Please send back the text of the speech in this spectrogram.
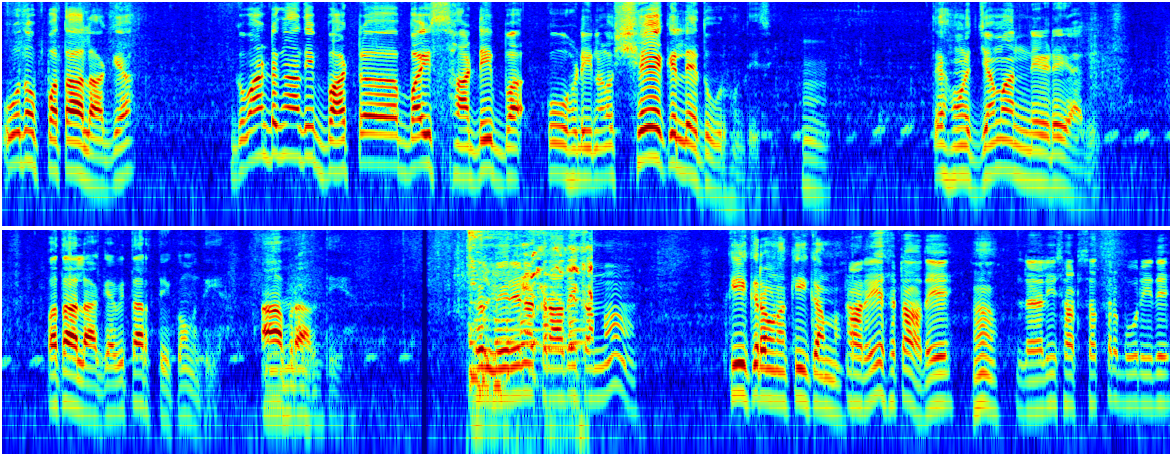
ਉਦੋਂ ਪਤਾ ਲੱਗ ਗਿਆ ਗਵਾਂਢੀਆਂ ਦੀ ਬੱਟ ਬਾਈ ਸਾਡੀ ਕੋਹੜੀ ਨਾਲੋਂ 6 ਕਿੱਲੇ ਦੂਰ ਹੁੰਦੀ ਸੀ। ਹੂੰ। ਤੇ ਹੁਣ ਜਮਾ ਨੇੜੇ ਆ ਗਈ। ਪਤਾ ਲੱਗ ਗਿਆ ਵੀ ਧਰਤੀ ਘੁੰਮਦੀ ਆ ਆ ਪ੍ਰਾਪਤੀ ਆ। ਫਿਰ ਮੇਰੇ ਨਾਲ ਕਰਾ ਦੇ ਕੰਮ। ਕੀ ਕਰਾਉਣਾ ਕੀ ਕੰਮ? ਆ ਰੇ ਹਟਾ ਦੇ। ਹਾਂ। ਲੈ ਲਈ 60 70 ਬੋਰੀ ਦੇ।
